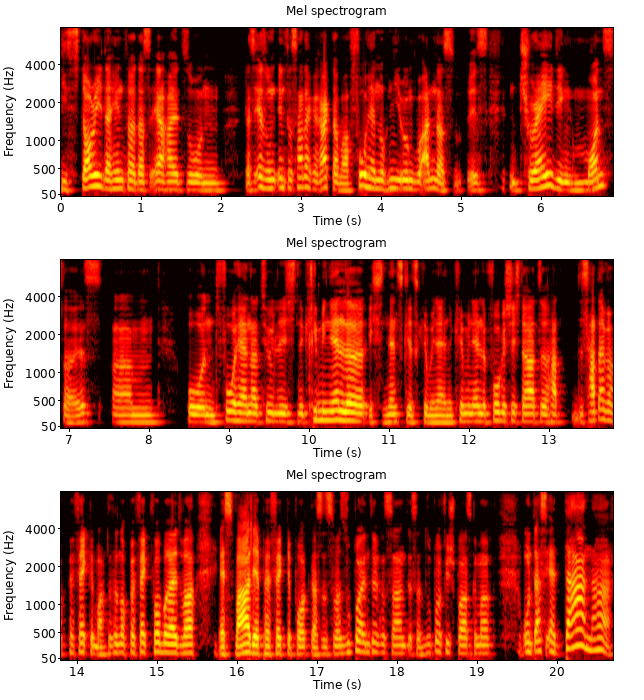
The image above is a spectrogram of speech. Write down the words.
Die Story dahinter, dass er halt so ein, dass er so ein interessanter Charakter war, vorher noch nie irgendwo anders ist, ein Trading-Monster ist. Ähm, und vorher natürlich eine kriminelle, ich nenne es jetzt kriminell, eine kriminelle Vorgeschichte hatte, hat, das hat einfach perfekt gemacht, dass er noch perfekt vorbereitet war. Es war der perfekte Podcast, es war super interessant, es hat super viel Spaß gemacht. Und dass er danach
